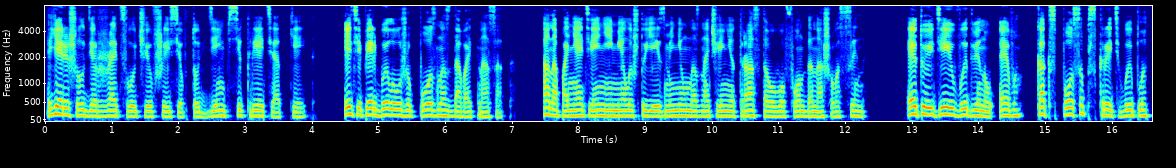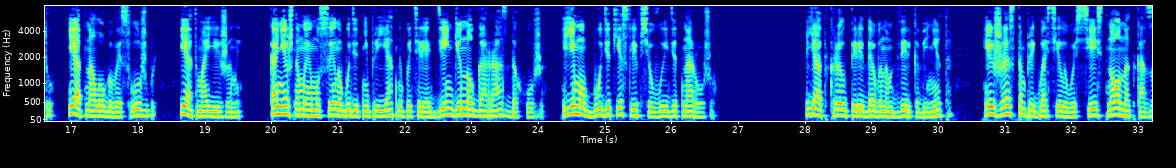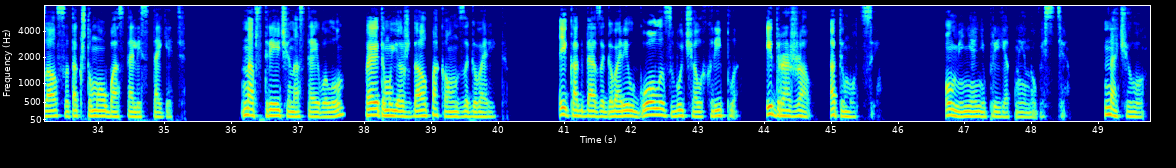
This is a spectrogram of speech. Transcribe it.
Я решил держать случившееся в тот день в секрете от Кейт. И теперь было уже поздно сдавать назад. Она понятия не имела, что я изменил назначение трастового фонда нашего сына. Эту идею выдвинул Эван как способ скрыть выплату и от налоговой службы, и от моей жены. Конечно, моему сыну будет неприятно потерять деньги, но гораздо хуже. Ему будет, если все выйдет наружу. Я открыл перед Эваном дверь кабинета и жестом пригласил его сесть, но он отказался, так что мы оба остались стоять. На встрече настаивал он, поэтому я ждал, пока он заговорит. И когда заговорил, голос звучал хрипло и дрожал от эмоций. «У меня неприятные новости», — начал он.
